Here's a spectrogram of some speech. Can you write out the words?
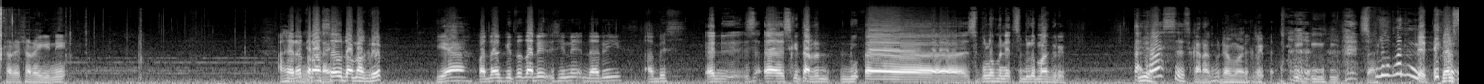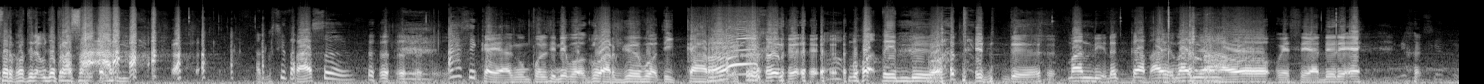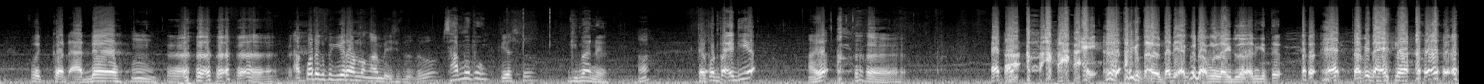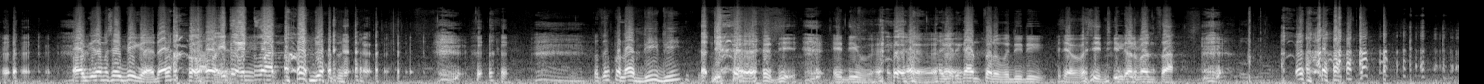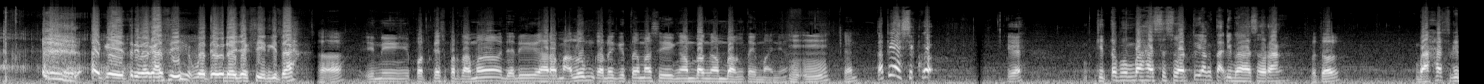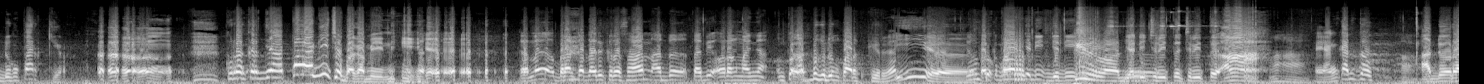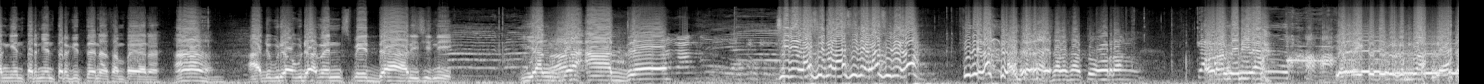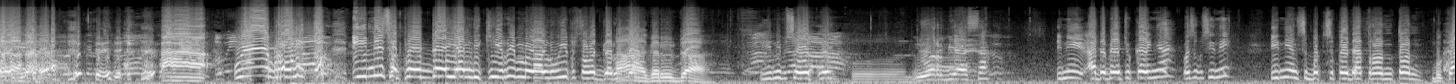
sore-sore gini Akhirnya terasa udah maghrib. Ya, Padahal kita tadi di sini dari habis eh, eh, sekitar du- eh, 10 menit sebelum maghrib. Tak rasa sekarang udah maghrib. 10 menit. dasar kau tidak punya perasaan. Aku sih terasa. Asik kayak ngumpul sini bawa keluarga, bawa tikar. Bawa tenda, bawa tenda. mandi dekat, air banyak. Oh, WC ada deh eh. Food court ada. Hmm. Aku ada kepikiran mau ngambil situ tuh. Sama, Bung. Kios tuh. Gimana? Hah? Telepon Pak Edi ya? Ayo. Eh, aku tahu tadi aku udah mulai duluan gitu. Eh, tapi tak enak. Kalau kita sama Sebi gak ada? Oh, itu Edward. ada. Katanya pernah Didi. di Edi. Lagi di kantor sama Didi. Siapa sih di Darmansa? Oke, terima kasih buat yang udah nyaksiin kita. Ha, ini podcast pertama jadi harap maklum karena kita masih ngambang-ngambang temanya. Mm-mm. Kan? Tapi asik kok. Ya. Kita membahas sesuatu yang tak dibahas orang. Betul? Bahas gedung parkir. Kurang kerja apa lagi coba kami ini? Karena berangkat dari keresahan ada tadi orang nanya untuk apa gedung parkir kan? iya. Ya, untuk kemarin parkir jadi jadi lah dia. jadi cerita-cerita ah. Ah. Yang kan tuh Ah. ada orang nyenter-nyenter gitu nah sampai nah. Ah, ada budak-budak main sepeda di sini. Yang Ah. enggak ada. Sini lah, sini lah, sini lah, sini lah. Sini lah. Ada salah satu orang Orang media yang mengikuti berkembang kan. ah, wih, Bronto, ini sepeda yang dikirim melalui pesawat ah Garuda. Garuda. Ini pesawatnya luar biasa. Ini ada bea cukainya masuk sini. Ini yang sebut sepeda tronton. Bukan.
